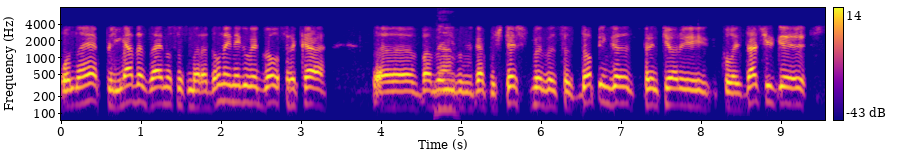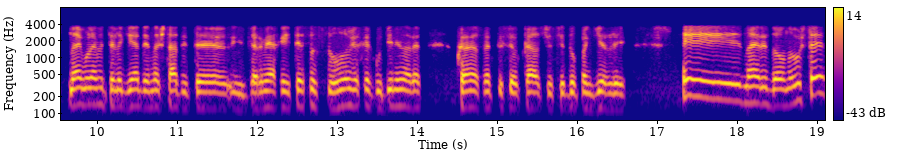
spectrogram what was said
оная плияда заедно с Марадона и неговия гол с ръка да. както щеш, с допинга, спринтьори, колездачи, най-големите легенди на щатите изгърмяха и те се лъгаха години наред. В крайна сметка се оказа, че се допангирали и най-редовно още,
